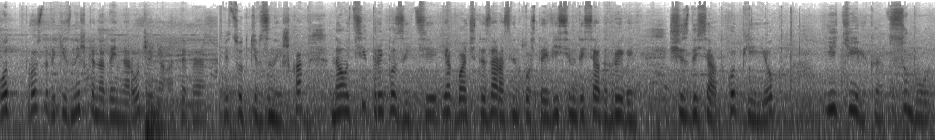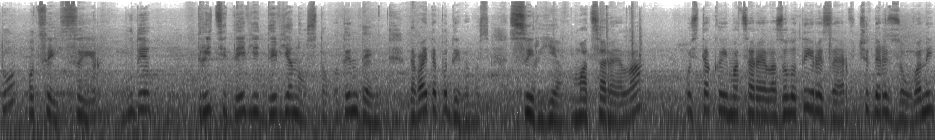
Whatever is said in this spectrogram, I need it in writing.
от просто такі знижки на день народження АТБ. Відсотків знижка на оці три позиції. Як бачите, зараз він коштує 80 гривень 60 копійок. І тільки в суботу оцей сир буде 39,90 один день. Давайте подивимось. Сир є моцарелла. Ось такий моцарелла, золотий резерв, чедеризований.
